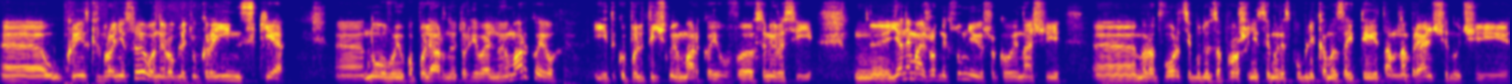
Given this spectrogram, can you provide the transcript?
Е, Українські збройні сили вони роблять українське е, новою популярною торгівельною маркою. І такою політичною маркою в самій Росії е, я не маю жодних сумнівів, що коли наші е, миротворці будуть запрошені цими республіками зайти там на Брянщину чи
